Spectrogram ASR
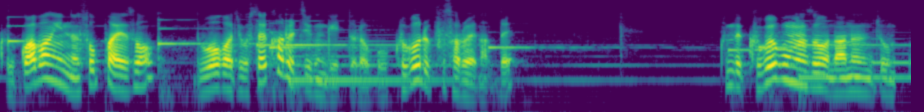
그 꽈방에 있는 소파에서 누워가지고 셀카를 찍은 게 있더라고. 그거를 프사로 해놨대. 근데 그걸 보면서 나는 좀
